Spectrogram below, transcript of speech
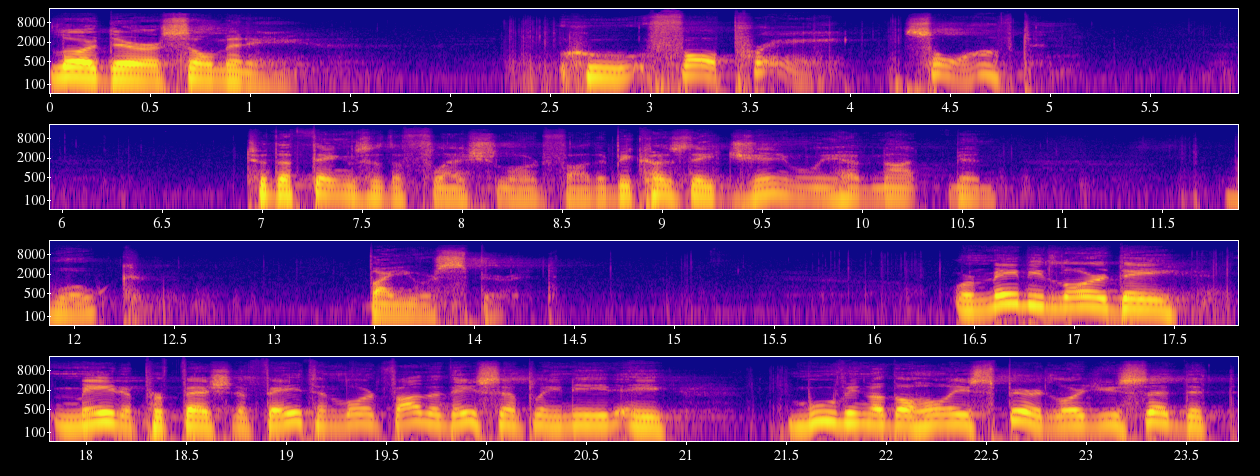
Lord, there are so many who fall prey so often to the things of the flesh, Lord Father, because they genuinely have not been woke by your Spirit. Or maybe, Lord, they made a profession of faith, and Lord Father, they simply need a moving of the Holy Spirit. Lord, you said that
